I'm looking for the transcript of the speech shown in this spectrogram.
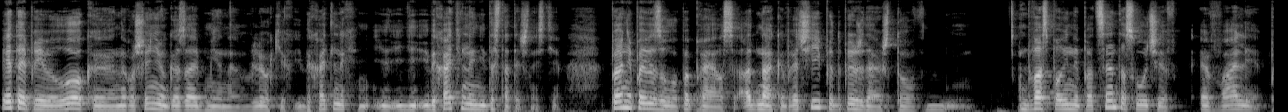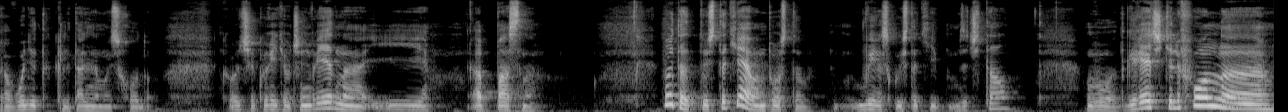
Это привело к нарушению газообмена в легких и, дыхательных, и, и дыхательной недостаточности. Парню повезло, поправился. Однако врачи предупреждают, что в 2,5% случаев эвали проводит к летальному исходу. Короче, курить очень вредно и опасно. Ну, это, то есть статья, я вам просто вырезку из статьи зачитал. Вот. Горячий телефон. Э,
